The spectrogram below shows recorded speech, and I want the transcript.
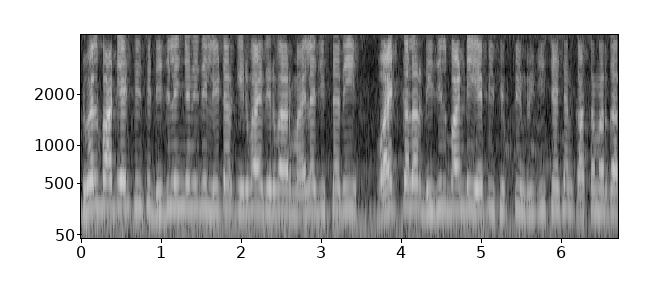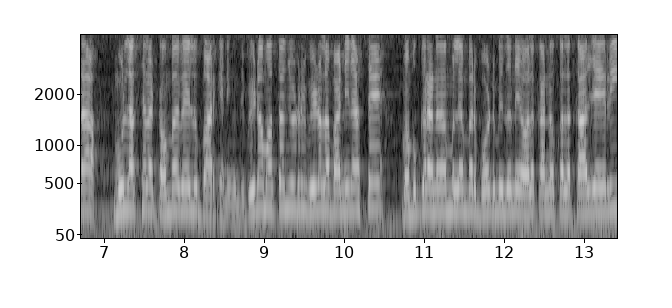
Twelve forty eight CC diesel engine ఇది లీటర్కి ఇరవై ఐదు ఇరవై ఆరు మైలేజ్ ఇస్తుంది. వైట్ కలర్ డీజిల్ బండి ఏపీ ఫిఫ్టీన్ రిజిస్ట్రేషన్ కస్టమర్ ధర మూడు లక్షల తొంభై వేలు బార్గెనింగ్ ఉంది. వీడియో మొత్తం చూడరు వీడియోలో బండి నస్తే. మా ముగ్గురు అన్నదమ్ముల నెంబర్ బోర్డు మీద ఉన్నాయి. ఎవరికన్నా అన్నొకళ్ళకి కాల్ చేయరి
